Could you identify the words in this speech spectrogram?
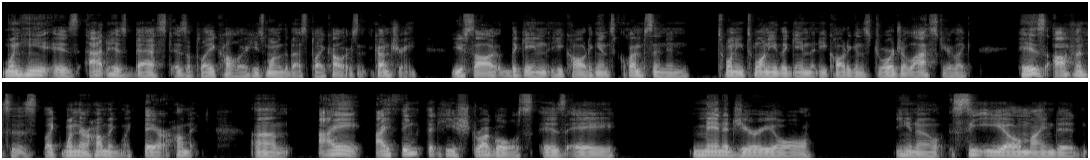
when he is at his best as a play caller, he's one of the best play callers in the country. You saw the game that he called against Clemson in 2020, the game that he called against Georgia last year. Like his offenses like when they're humming like they are humming. Um i i think that he struggles is a managerial you know ceo minded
